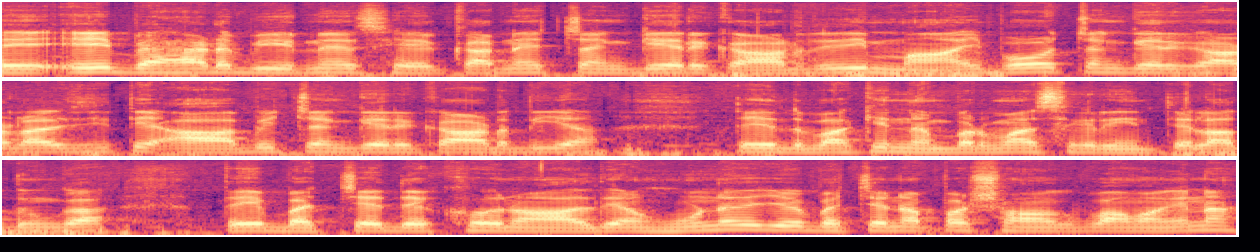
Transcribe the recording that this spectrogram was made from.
ਤੇ ਇਹ ਬੈਹੜ ਵੀਰ ਨੇ ਸੇਲ ਕਰਨੇ ਚੰਗੇ ਰਿਕਾਰਡ ਦੀ। ਮਾਂ ਹੀ ਬਹੁਤ ਚੰਗੇ ਰਿਕਾਰਡ ਵਾਲੀ ਸੀ ਤੇ ਆਪ ਵੀ ਚੰਗੇ ਰਿਕਾਰਡ ਦੀ ਆ। ਤੇ ਬਾਕੀ ਨੰਬਰ ਮੈਂ ਸਕਰੀਨ ਤੇ ਲਾ ਦੂੰਗਾ। ਤੇ ਬੱਚੇ ਦੇਖੋ ਨਾਲ ਦੇ ਹੁਣ ਜੇ ਬੱਚੇ ਨੂੰ ਆਪਾਂ ਸ਼ੌਂਕ ਪਾਵਾਂਗੇ ਨਾ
